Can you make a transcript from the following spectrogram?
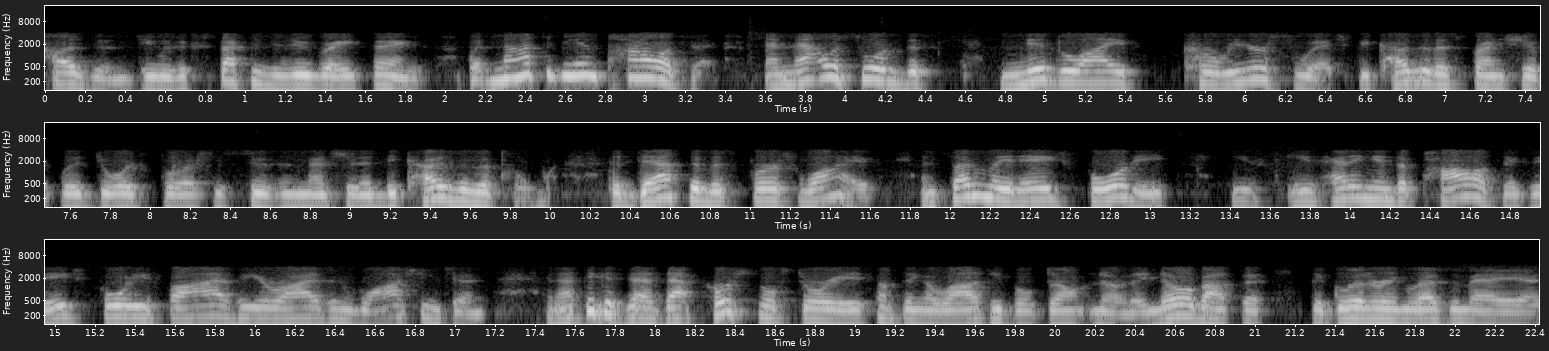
cousins. He was expected to do great things, but not to be in politics. And that was sort of this midlife career switch because of his friendship with George Bush, as Susan mentioned, and because of the, the death of his first wife. And suddenly at age 40, he's, he's heading into politics. At age 45, he arrives in Washington. And I think it's that, that personal story is something a lot of people don't know. They know about the, the glittering resume,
